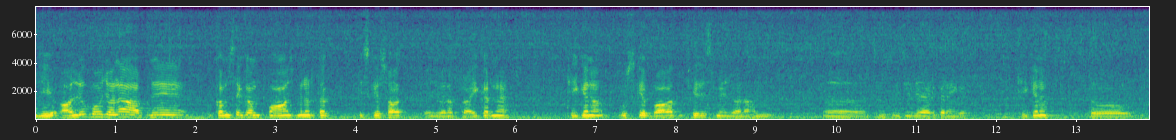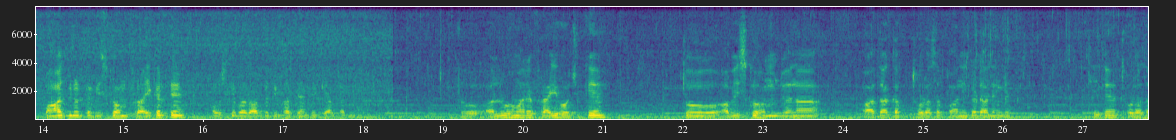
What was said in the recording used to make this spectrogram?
जी आलू को जो है ना, आपने कम से कम पाँच मिनट तक इसके साथ जो है ना फ्राई करना है। ठीक है ना? उसके बाद फिर इसमें जो है ना हम दूसरी चीज़ें ऐड करेंगे। ठीक है ना? तो पाँच मिनट तक इसको हम फ्राई करते हैं और उसके बाद आपको दिखाते हैं फिर क्या करना है। तो आलू हमारे फ्राई हो चुके हैं। तो अब इसको हम जो है ना, आधा कप थोड़ा सा पानी का डालेंगे। ठीक है, थोड़ा सा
